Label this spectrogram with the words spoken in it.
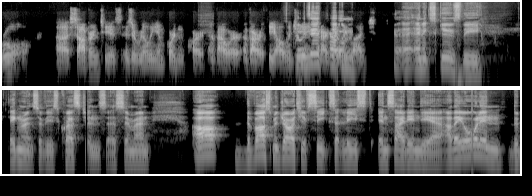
rule uh, sovereignty is, is a really important part of our of our theology so it, and our daily um, lives. And excuse the ignorance of these questions, uh, Simran. Are the vast majority of Sikhs, at least inside India, are they all in the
